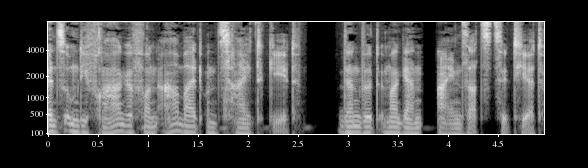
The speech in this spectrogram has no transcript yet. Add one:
Wenn es um die Frage von Arbeit und Zeit geht, dann wird immer gern ein Satz zitiert.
